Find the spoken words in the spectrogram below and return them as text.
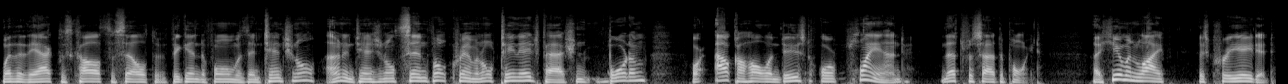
Whether the act was caused the cells to begin to form was intentional, unintentional, sinful, criminal, teenage passion, boredom, or alcohol induced or planned, that's beside the point. A human life is created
